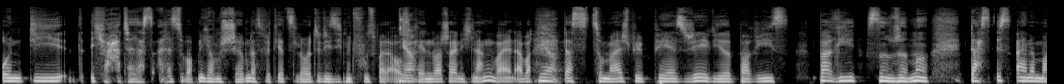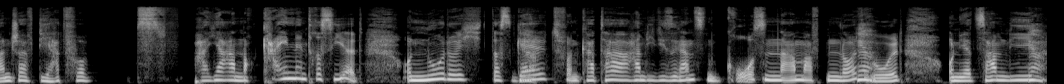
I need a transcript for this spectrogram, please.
Und die, ich hatte das alles überhaupt nicht auf dem Schirm. Das wird jetzt Leute, die sich mit Fußball auskennen, wahrscheinlich langweilen. Aber Ja. dass zum Beispiel PSG, diese Paris, Paris Saint-Germain, das ist eine Mannschaft, die hat vor paar Jahren noch keinen interessiert. Und nur durch das Geld ja. von Katar haben die diese ganzen großen, namhaften Leute ja. geholt. Und jetzt haben die ja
